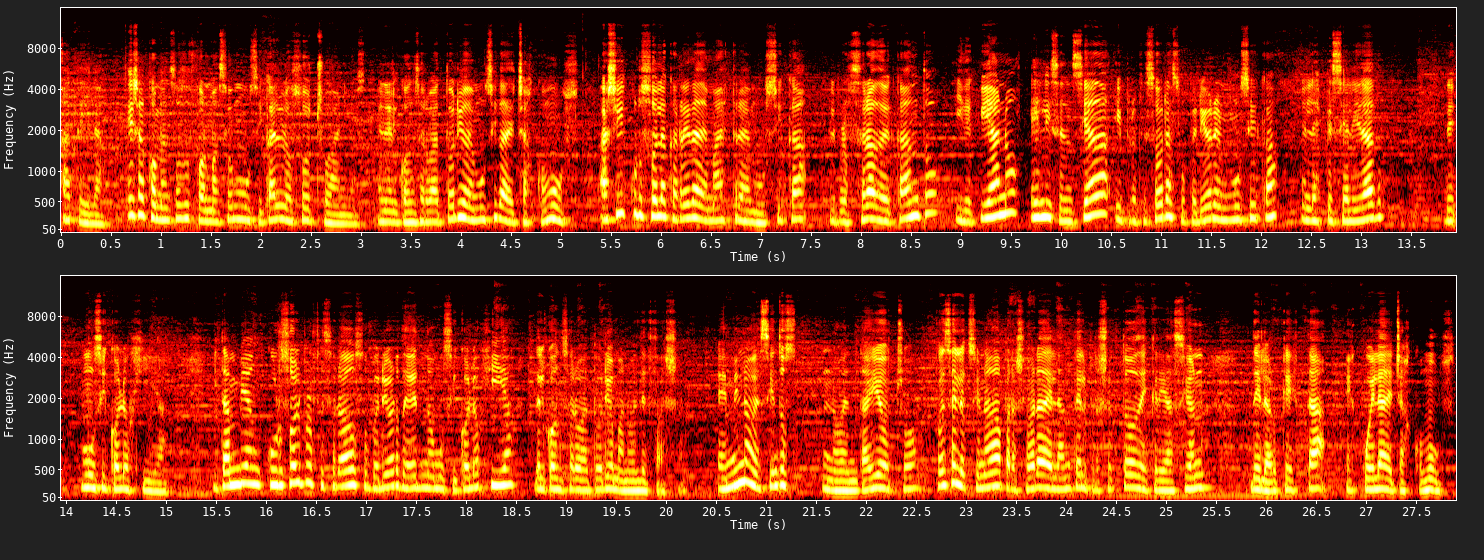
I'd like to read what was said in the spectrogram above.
Atela. Ella comenzó su formación musical a los 8 años, en el Conservatorio de Música de Chascomús. Allí cursó la carrera de maestra de música, el profesorado de canto y de piano, es licenciada y profesora superior en música en la especialidad de musicología y también cursó el profesorado superior de etnomusicología del Conservatorio Manuel de Falla. En 1998 fue seleccionada para llevar adelante el proyecto de creación de la orquesta Escuela de Chascomús.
